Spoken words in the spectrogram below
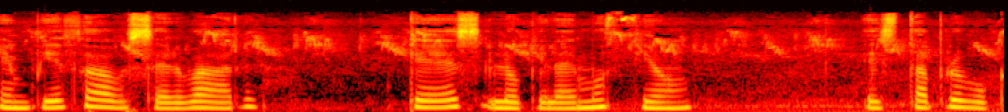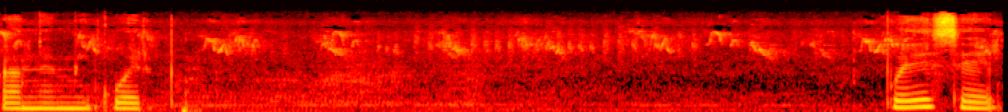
empiezo a observar qué es lo que la emoción está provocando en mi cuerpo. Puede ser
